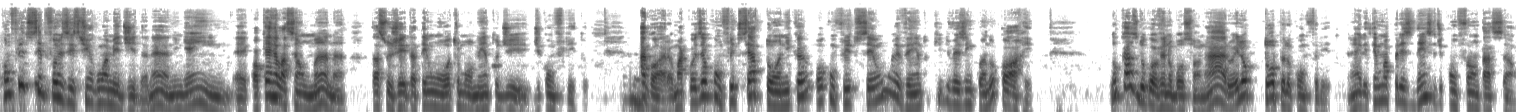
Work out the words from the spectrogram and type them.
Conflito sempre foi existir em alguma medida, né? Ninguém, é, qualquer relação humana está sujeita a ter um outro momento de, de conflito. Uhum. Agora, uma coisa é o conflito ser a tônica, ou o conflito ser um evento que de vez em quando ocorre. No caso do governo Bolsonaro, ele optou pelo conflito. Né? Ele tem uma presidência de confrontação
